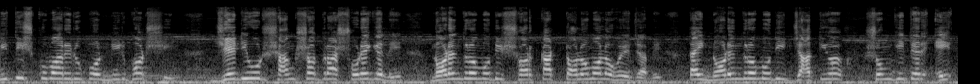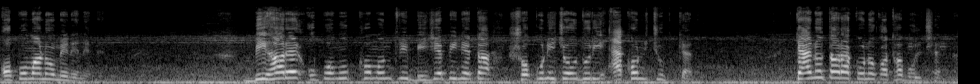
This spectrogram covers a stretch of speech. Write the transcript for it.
নীতিশ কুমারের উপর নির্ভরশীল, জেডিউর সাংসদরা সরে গেলে নরেন্দ্র মোদীর সরকার টলমল হয়ে যাবে, তাই নরেন্দ্র মোদী জাতীয় সঙ্গীতের এই অপমানও মেনে নেবেন। বিহারের উপমুখ্যমন্ত্রী, বিজেপি নেতা শকুনি চৌধুরী এখন চুপ কেন? কেন তারা কোনো কথা বলছেন না?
